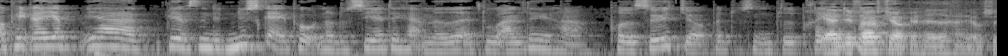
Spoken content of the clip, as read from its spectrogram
Og Peter, jeg, jeg bliver sådan lidt nysgerrig på, når du siger det her med, at du aldrig har prøvet at søge et job, at du sådan er blevet præget Ja, det første job, jeg havde, har jeg også.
